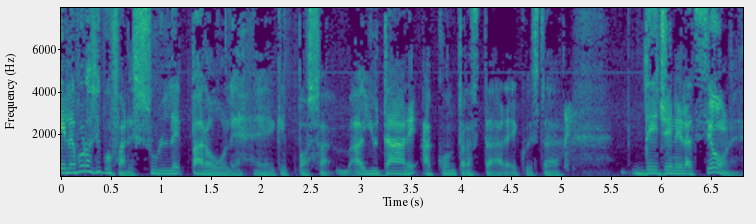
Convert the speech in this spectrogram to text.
che lavoro si può fare sulle parole eh, che possa aiutare a contrastare questa degenerazione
